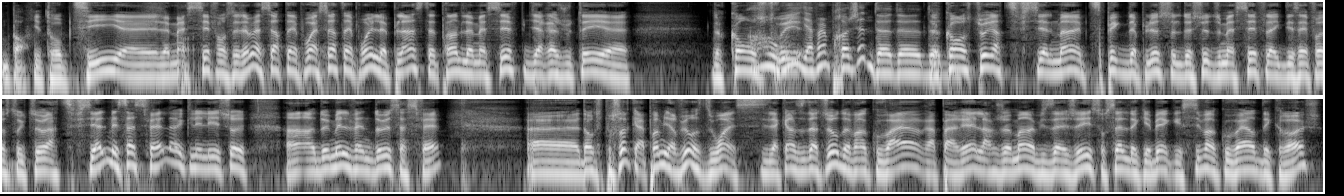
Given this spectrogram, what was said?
Bon. Qui est trop petit. Euh, le massif, on sait jamais à certains points. À certains points, le plan, c'était de prendre le massif puis d'y rajouter, euh, de Oh construire. oui, il y avait un projet de... de, de de, construire artificiellement un petit pic de plus sur le dessus du massif là, avec des infrastructures artificielles, mais ça se fait là, avec les, les choses. En, en 2022, ça se fait. Euh, donc c'est pour ça qu'à première vue, on se dit ouais, si la candidature de Vancouver apparaît largement envisagée sur celle de Québec, et si Vancouver décroche,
